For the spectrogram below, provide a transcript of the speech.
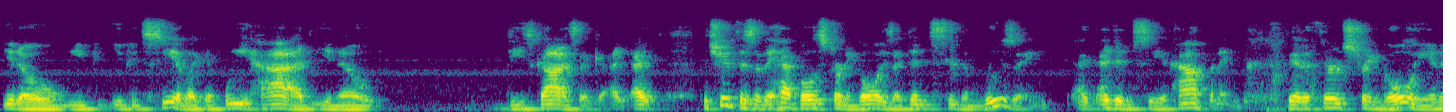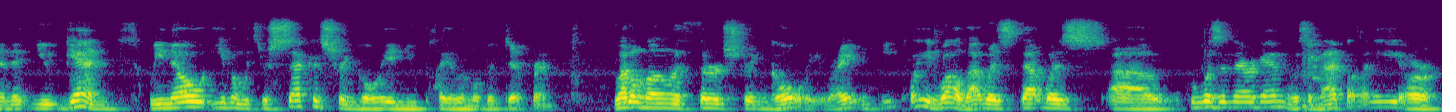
you know, you you could see it. Like if we had you know these guys. Like I, I, the truth is that they had both starting goalies. I didn't see them losing. I, I didn't see it happening. They had a third string goalie in, and it, you again, we know even with your second string goalie, and you play a little bit different. Let alone a third string goalie, right? And he played well. That was that was uh, who was in there again? Was it Matt Lenny or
